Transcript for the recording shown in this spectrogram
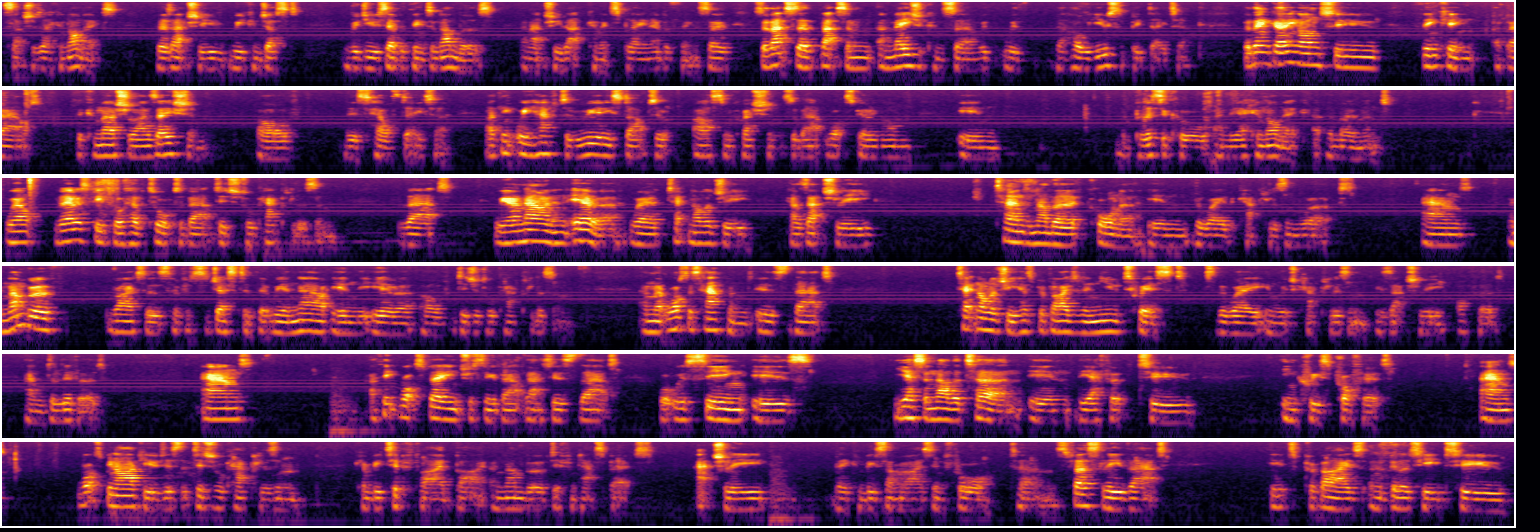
such as economics, that actually we can just reduce everything to numbers and actually that can explain everything. So, so that's a, that's a, major concern with, with the whole use of big data. But then going on to thinking about the commercialization of this health data, I think we have to really start to ask some questions about what's going on in the political and the economic at the moment. Well, various people have talked about digital capitalism, that we are now in an era where technology has actually turned another corner in the way that capitalism works. And a number of writers have suggested that we are now in the era of digital capitalism, and that what has happened is that technology has provided a new twist to the way in which capitalism is actually offered and delivered. And I think what's very interesting about that is that what we're seeing is yet another turn in the effort to increase profit. And what's been argued is that digital capitalism can be typified by a number of different aspects. Actually, they can be summarized in four terms. Firstly, that it provides an ability to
